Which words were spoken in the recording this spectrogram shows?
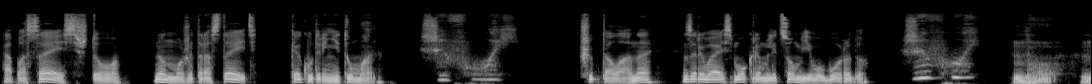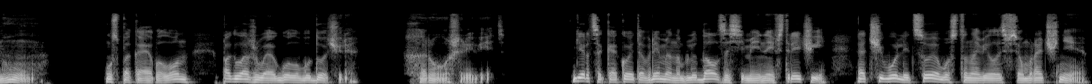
опасаясь, что он может растаять, как утренний туман. «Живой!» — шептала она, зарываясь мокрым лицом в его бороду. «Живой!» «Ну, ну...» — успокаивал он, поглаживая голову дочери. «Хорош реветь». Герцог какое-то время наблюдал за семейной встречей, отчего лицо его становилось все мрачнее.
